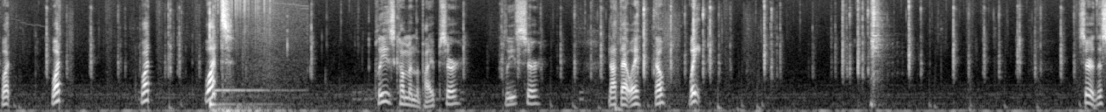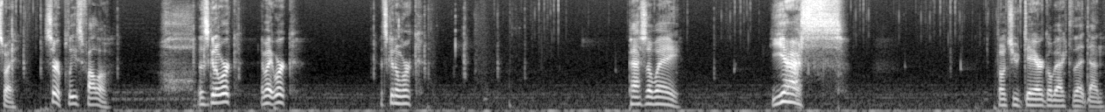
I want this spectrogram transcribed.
What? What? What? What? Please come in the pipe, sir. Please, sir. Not that way. No. Wait. Sir, this way. Sir, please follow. This is gonna work. It might work. It's gonna work. Pass away. Yes! Don't you dare go back to that den.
